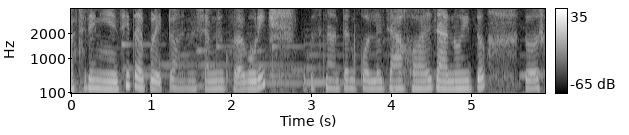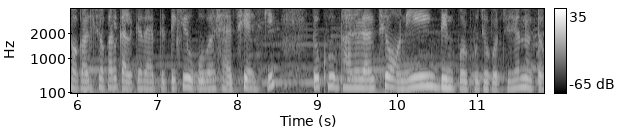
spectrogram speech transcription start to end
আঁচড়ে নিয়েছি, তারপর একটু আয়নার সামনে ঘোরাঘুরি, তারপর স্নান টান করলে যা হয় জানোই তো। তো সকাল সকাল কালকে রাতে থেকে উপবাস আছি আর কি। তো খুব ভালো লাগছে, অনেক দিন পর পুজো করছি, জানো তো।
